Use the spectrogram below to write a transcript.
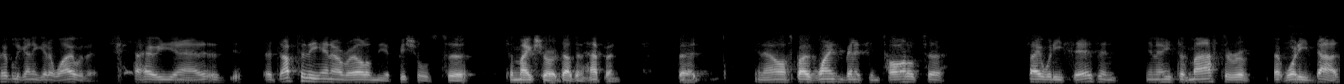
people are going to get away with it. So you know, it's, it's up to the NRL and the officials to to make sure it doesn't happen. But you know, I suppose Wayne Bennett's entitled to say what he says, and you know, he's the master of at what he does.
